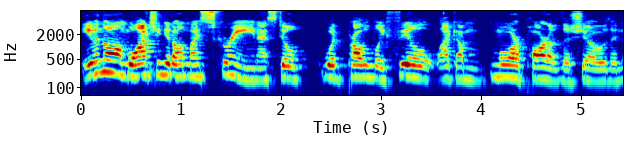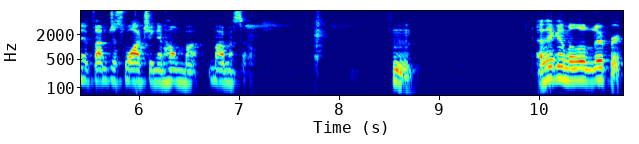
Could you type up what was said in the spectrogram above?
Even though I'm watching it on my screen, I still would probably feel like I'm more part of the show than if I'm just watching at home by, by myself. Hmm. I think I'm a little different.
